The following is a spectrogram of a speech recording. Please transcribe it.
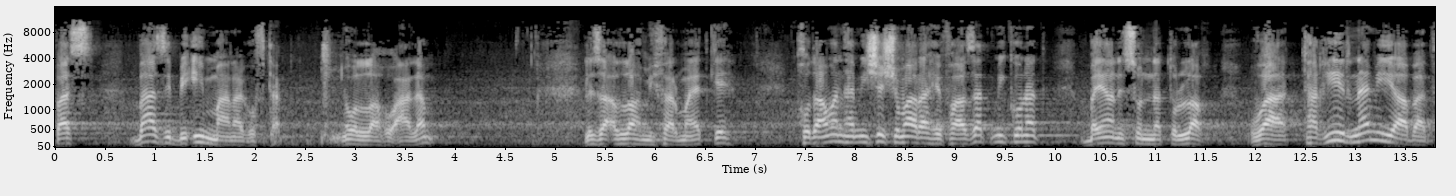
پس بعضی به این معنی گفتن والله اعلم۔ لذا الله میفرماید که خداوند همیشه شما را حفاظت میکند بیان سنت الله و تغییر نمییابد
